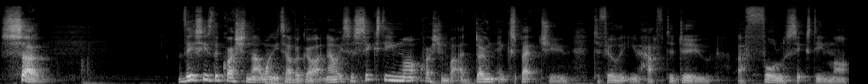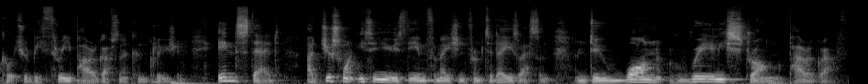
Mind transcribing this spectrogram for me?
So, this is the question that I want you to have a go at. Now, it's a 16 mark question, but I don't expect you to feel that you have to do a full 16 marker, which would be three paragraphs and a conclusion. Instead, I just want you to use the information from today's lesson and do one really strong paragraph.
